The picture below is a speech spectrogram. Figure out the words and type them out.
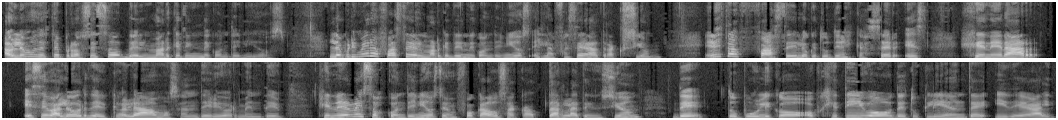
hablemos de este proceso del marketing de contenidos. La primera fase del marketing de contenidos es la fase de atracción. En esta fase lo que tú tienes que hacer es generar ese valor del que hablábamos anteriormente. Generar esos contenidos enfocados a captar la atención de tu público objetivo, de tu cliente ideal.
